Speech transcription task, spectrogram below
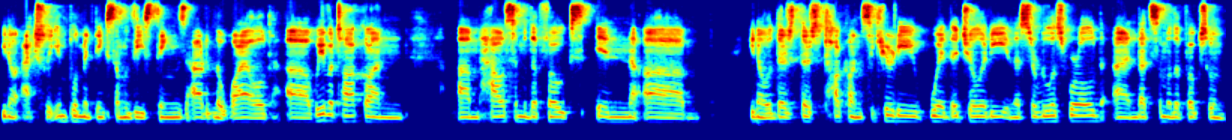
you know, actually implementing some of these things out in the wild? Uh, we have a talk on um, how some of the folks in, um, you know, there's there's talk on security with agility in the serverless world, and that's some of the folks from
